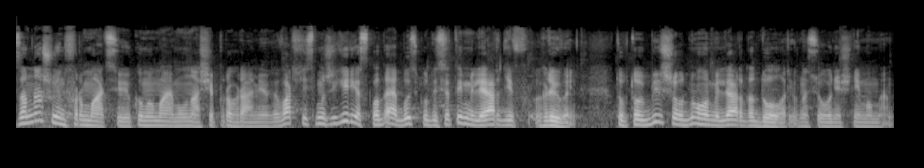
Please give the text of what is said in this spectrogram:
За нашою інформацією, яку ми маємо у нашій програмі, вартість Межигір'я складає близько 10 мільярдів гривень, тобто більше 1 мільярда доларів на сьогоднішній момент.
